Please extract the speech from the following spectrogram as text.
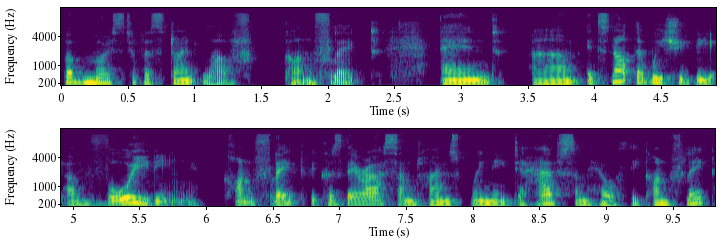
but most of us don't love conflict. And um, it's not that we should be avoiding conflict because there are sometimes we need to have some healthy conflict.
